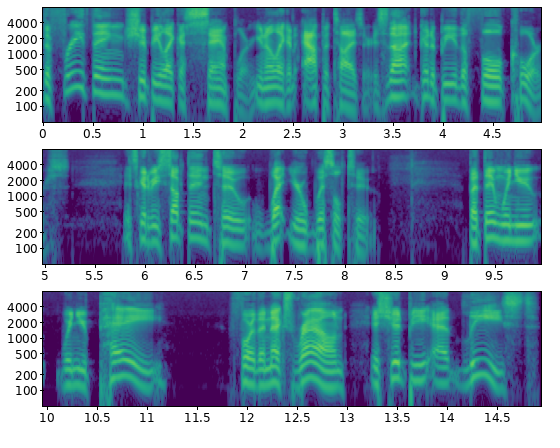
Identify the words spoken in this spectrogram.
the free thing should be like a sampler, you know, like an appetizer. It's not going to be the full course. It's going to be something to wet your whistle to. But then when you when you pay for the next round, it should be at least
